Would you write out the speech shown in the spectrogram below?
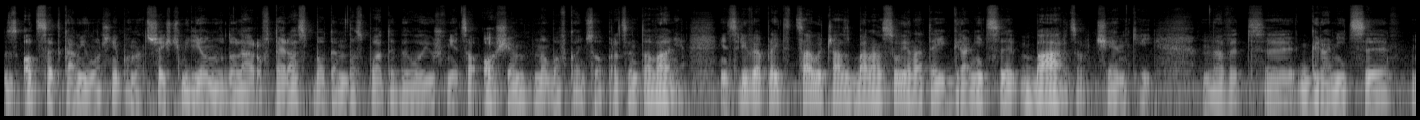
z odsetkami łącznie ponad 6 milionów dolarów. Teraz potem do spłaty było już nieco 8, no bo w końcu oprocentowanie. Więc River Plate cały czas balansuje na tej granicy bardzo cienkiej, nawet y, granicy y,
